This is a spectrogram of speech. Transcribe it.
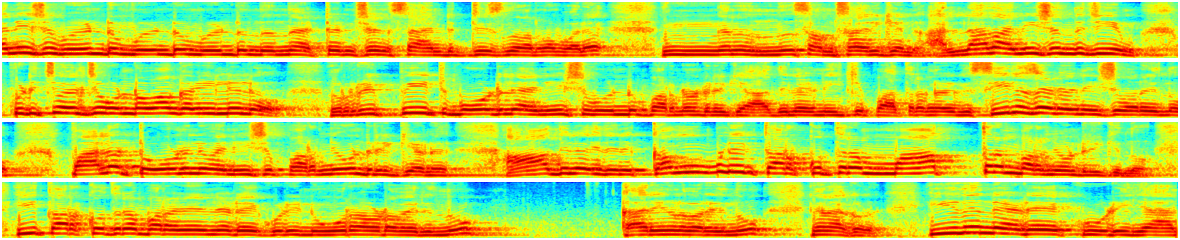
അനീഷ് വീണ്ടും വീണ്ടും വീണ്ടും നിന്ന് അറ്റൻഷൻ സാനിറ്റീസ് എന്ന് പറഞ്ഞ പോലെ ഇങ്ങനെ നിന്ന് സംസാരിക്കാൻ അല്ലാതെ അനീഷ് എന്ത് ചെയ്യും? പിടിച്ചു വലിച്ചു കൊണ്ടുപോകാൻ കഴിയില്ലല്ലോ. റിപ്പീറ്റ് മോഡിൽ അനീഷ് വീണ്ടും പറഞ്ഞുകൊണ്ടിരിക്കുക എനിക്ക് പാത്രം കഴുകി സീരിയസ് ആയിട്ട് അനീഷ് പറയുന്നു. പല ടോണിലും അനീഷ് പറഞ്ഞുകൊണ്ടിരിക്കുകയാണ്. ആദില ഇതിന് കംപ്ലീറ്റ് തർക്കുത്തരം മാത്രം പറഞ്ഞുകൊണ്ടിരിക്കുന്നു. ഈ തർക്കുത്തരം പറയുന്നതിന്റെ ഇടയിൽ കൂടി നൂറ് അവിടെ വരുന്നു. കാര്യങ്ങൾ പറയുന്നു. ഇങ്ങനെ ആക്കണം. ഇതിന്റെ ഇടയിൽ കൂടി ഞാൻ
